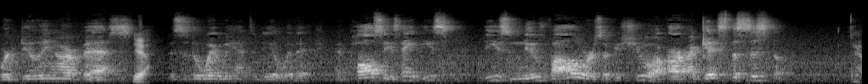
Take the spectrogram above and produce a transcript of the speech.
we're doing our best. Yeah. This is the way we have to deal with it. And Paul sees, hey, these these new followers of Yeshua are against the system. Yeah.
